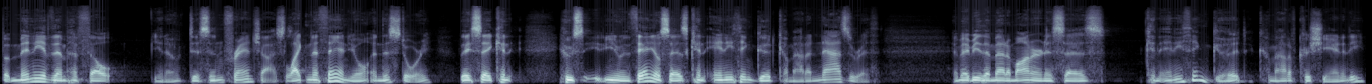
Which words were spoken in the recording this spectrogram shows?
But many of them have felt, you know, disenfranchised. Like Nathaniel in this story, they say, can who's, you know, Nathaniel says, Can anything good come out of Nazareth? And maybe the metamodernist says, Can anything good come out of Christianity?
